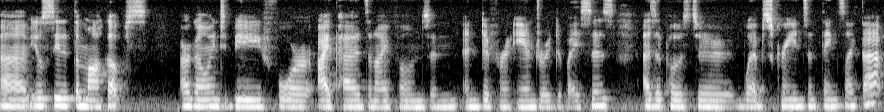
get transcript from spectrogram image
Uh, you'll see that the mock-ups are going to be for iPads and iPhones and, and different Android devices as opposed to web screens and things like that.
